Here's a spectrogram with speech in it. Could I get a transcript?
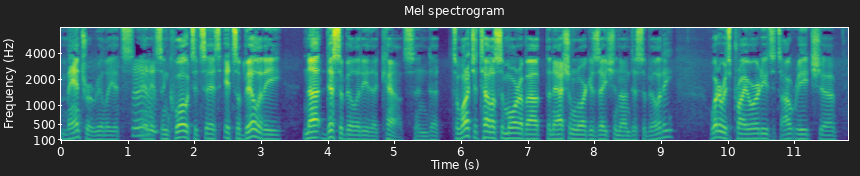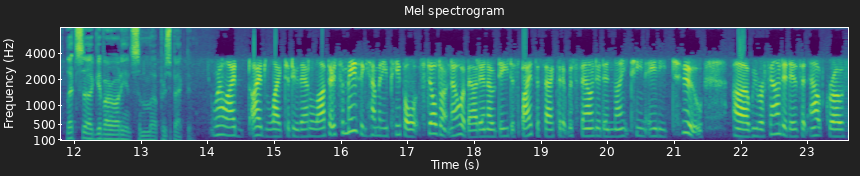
mantra. Really, it's mm. and it's in quotes. It says, "It's ability." Not disability that counts. And uh, so, why don't you tell us some more about the National Organization on Disability? What are its priorities, its outreach? Uh, let's uh, give our audience some uh, perspective. Well, I'd I'd like to do that a lot. It's amazing how many people still don't know about NOD, despite the fact that it was founded in 1982. Uh, we were founded as an outgrowth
